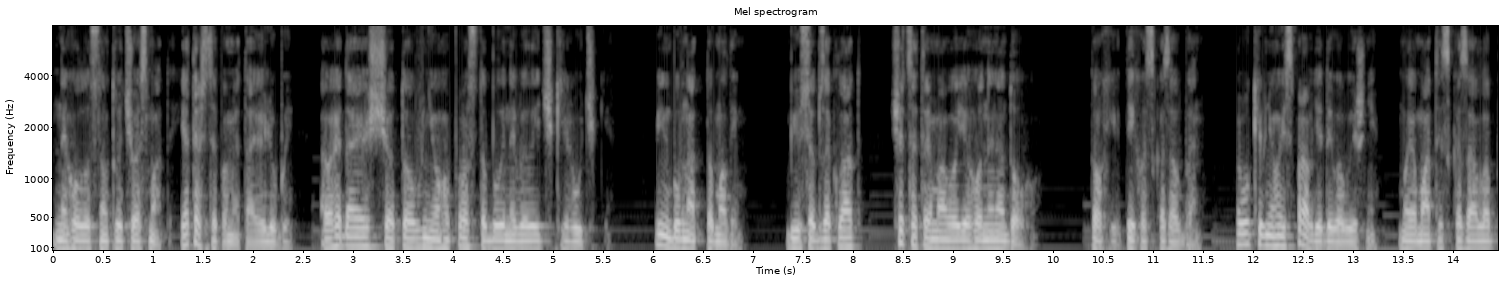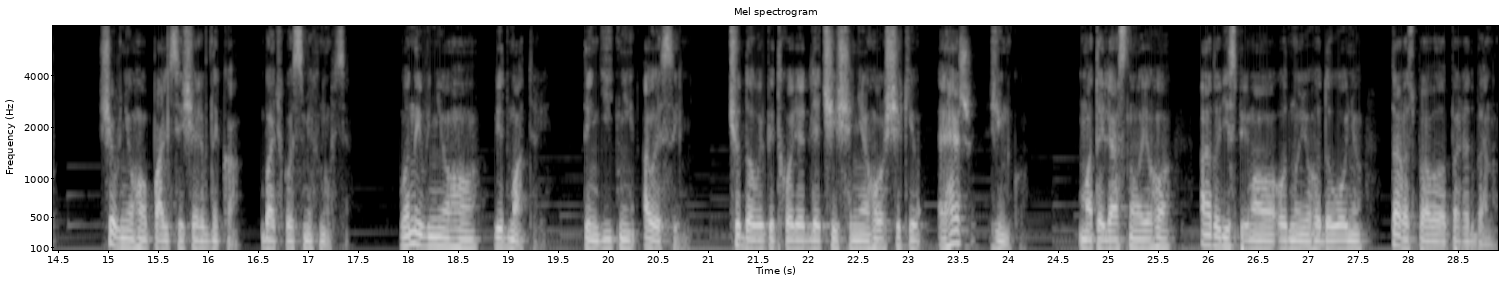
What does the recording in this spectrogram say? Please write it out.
Неголосно втручилась мати. Я теж це пам'ятаю, Люби, але гадаю, що то в нього просто були невеличкі ручки. Він був надто малим. Б'юся об заклад, що це тримало його ненадовго. Трохи тихо сказав Бен. Руки в нього і справді дивовижні. Моя мати сказала б, що в нього пальці черевника. Батько всміхнувся. Вони в нього від матері, тендітні, але сильні. Чудово підходять для чищення горщиків, еге ж, жінко. Мати ляснула його, а тоді спіймала одну його долоню та розправила перед Беном.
